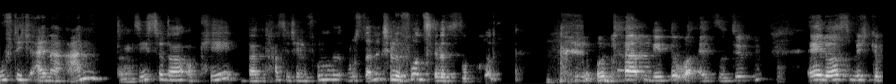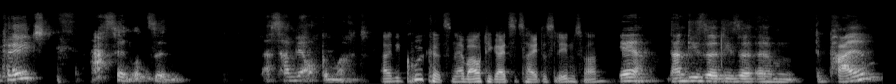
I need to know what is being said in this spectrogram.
Ruft dich einer an, dann siehst du da, okay, dann hast du die Telefon, musst deine Telefonzelle suchen. Und dann die Nummer einzutippen. Ey, du hast mich gepaged. Was für ein Unsinn. Das haben wir auch gemacht. Aber die Cool Kids, ne? Aber auch die geilste Zeit des Lebens war. Ja, ja. Dann diese, diese ähm, die Palm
